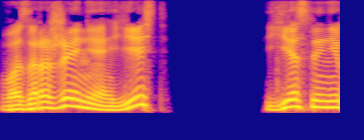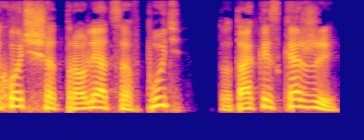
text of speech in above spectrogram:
Возражения есть? Если не хочешь отправляться в путь, то так и скажи.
